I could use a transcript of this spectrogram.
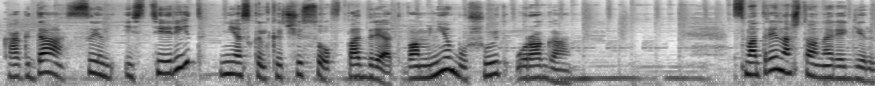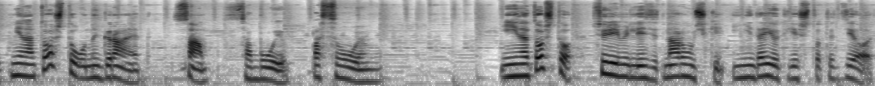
Когда сын истерит несколько часов подряд, во мне бушует ураган. Смотри, на что она реагирует. Не на то, что он играет сам с собой по-своему. И не на то, что все время лезет на ручки и не дает ей что-то делать.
